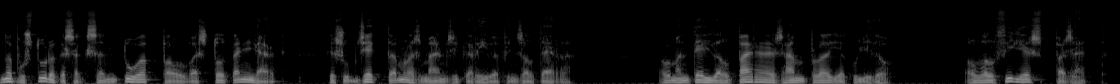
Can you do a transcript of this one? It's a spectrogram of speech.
una postura que s'accentua pel bastó tan llarg que subjecta amb les mans i que arriba fins al terra. El mantell del pare és ample i acollidor. El del fill és pesat.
